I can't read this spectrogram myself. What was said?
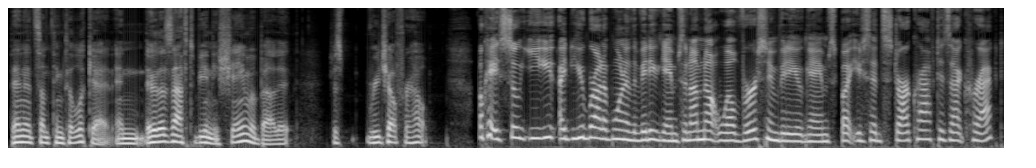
then it's something to look at. And there doesn't have to be any shame about it. Just reach out for help. Okay, so you you brought up one of the video games, and I'm not well versed in video games, but you said StarCraft. Is that correct?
